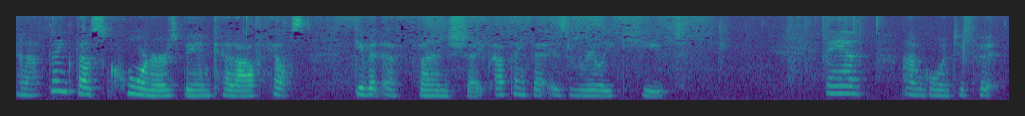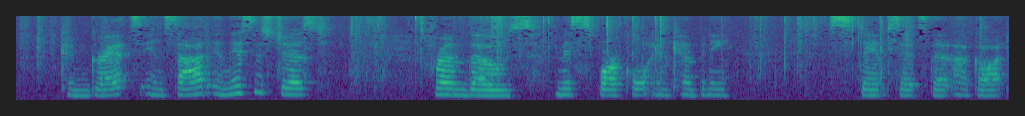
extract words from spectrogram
And I think those corners being cut off helps give it a fun shape. I think that is really cute. And I'm going to put congrats inside. And this is just from those Miss Sparkle and Company stamp sets that I got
